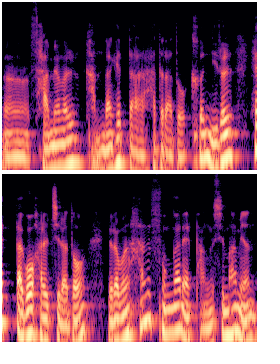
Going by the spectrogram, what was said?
어, 사명을 감당했다 하더라도 큰 일을 했다고 할지라도 여러분 한 순간에 방심하면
